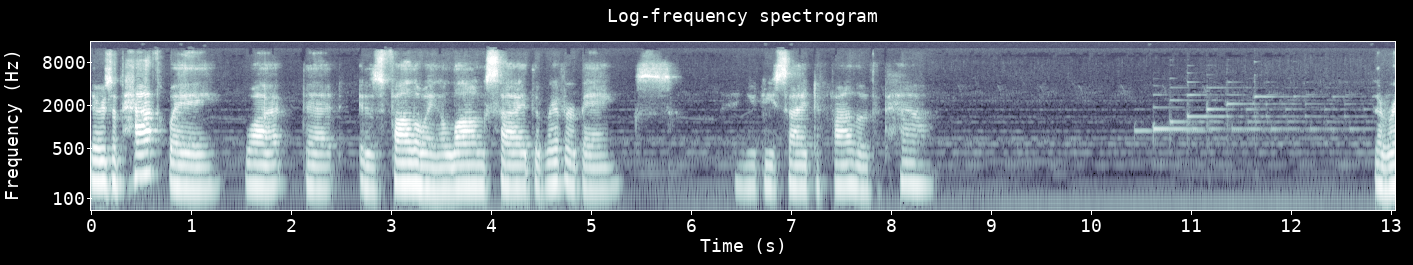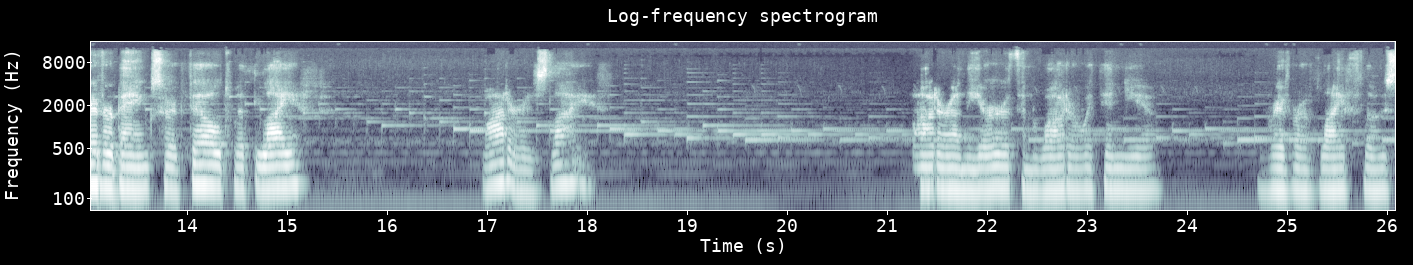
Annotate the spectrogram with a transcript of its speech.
There's a pathway that is following alongside the riverbanks, and you decide to follow the path. The riverbanks are filled with life. Water is life. water on the earth and water within you. The river of life flows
